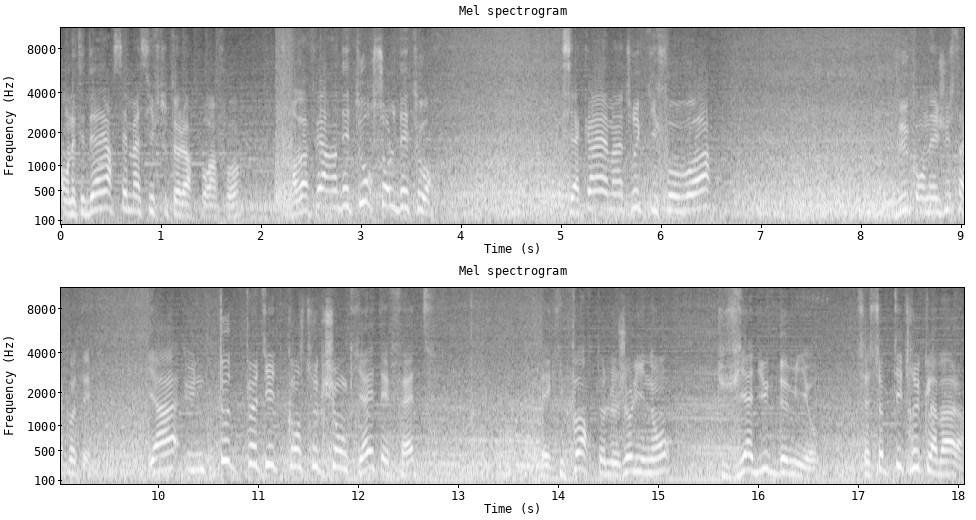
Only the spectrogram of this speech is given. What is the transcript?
On était derrière ces massifs tout à l'heure pour info. On va faire un détour sur le détour. S'il y a quand même un truc qu'il faut voir, vu qu'on est juste à côté. Il y a une toute petite construction qui a été faite et qui porte le joli nom du viaduc de Millau. C'est ce petit truc là-bas là.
